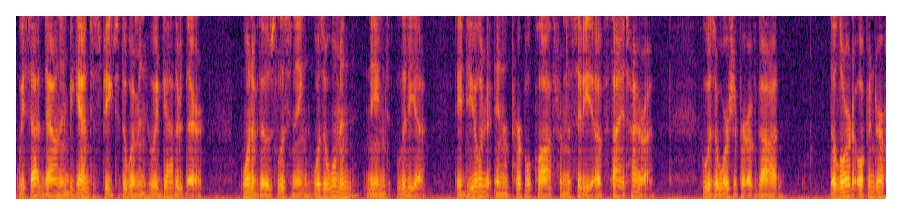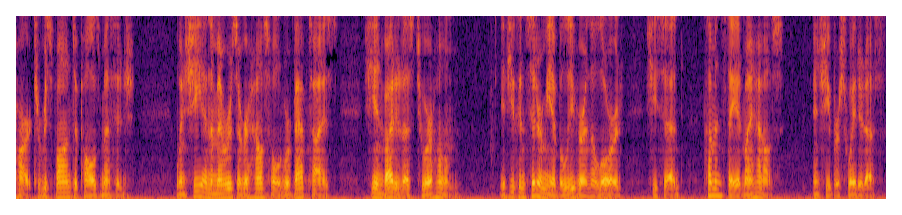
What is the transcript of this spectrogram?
We sat down and began to speak to the women who had gathered there. One of those listening was a woman named Lydia, a dealer in purple cloth from the city of Thyatira, who was a worshipper of God. The Lord opened her heart to respond to Paul's message. When she and the members of her household were baptized, she invited us to her home. If you consider me a believer in the Lord, she said, come and stay at my house. And she persuaded us.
